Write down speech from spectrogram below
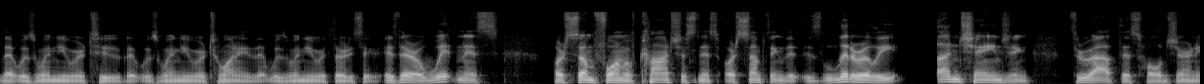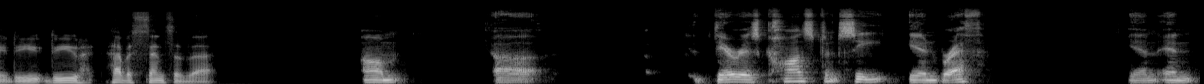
that was when you were two, that was when you were 20, that was when you were 36? Is there a witness or some form of consciousness or something that is literally unchanging throughout this whole journey? Do you do you have a sense of that? Um uh there is constancy in breath in in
